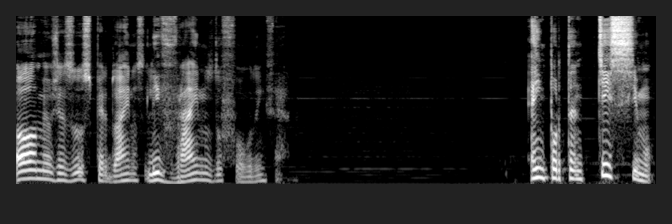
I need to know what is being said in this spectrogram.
Ó oh, meu Jesus, perdoai-nos, livrai-nos do fogo do inferno. É importantíssimo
